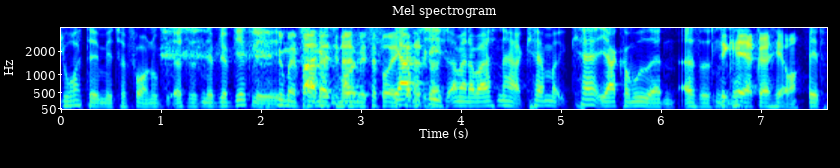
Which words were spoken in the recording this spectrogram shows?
lort det metafor nu. Altså, sådan, jeg bliver virkelig... Nu er man fanget sin egen metafor. Ja, præcis. Og man er bare sådan her, kan, kan jeg komme ud af den? Altså, sådan, det kan jeg gøre herover. Fedt.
